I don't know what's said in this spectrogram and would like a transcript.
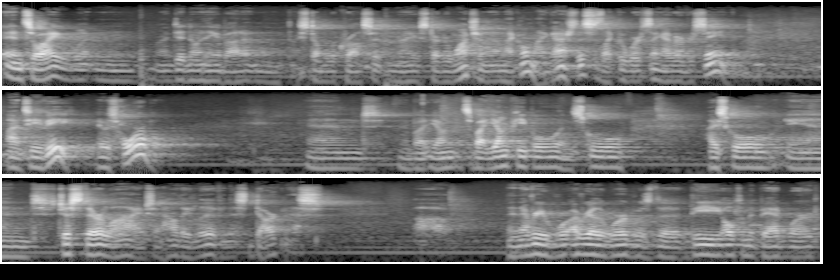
and so I went and I didn't know anything about it, and I stumbled across it, and I started watching it. I'm like, oh my gosh, this is like the worst thing I've ever seen on TV. It was horrible. And about young, it's about young people in school, high school, and just their lives and how they live in this darkness and every every other word was the the ultimate bad word.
